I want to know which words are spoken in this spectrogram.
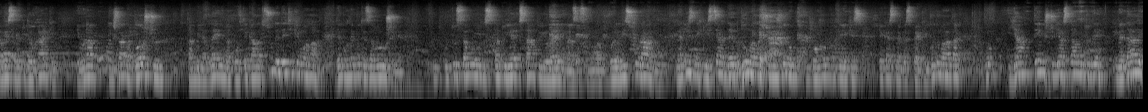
ми вислали туди в Харків. І вона пішла на площу, там біля Леніна, повтикала всюди, де тільки могла, де могли бути заворушення. У, ту саму статує, статую Леніна засунула, в міську раду, на різних місцях, де думала, що можливо могло бути якесь, якась небезпека. І подумала так, ну я тим, що я ставлю туди медалик,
